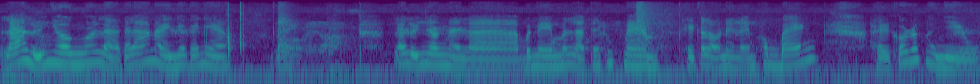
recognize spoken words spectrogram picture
lá lưỡi nhân là cái lá này nha cả nhà. Đây, lá lưỡi nhân này là bên em là cây thuốc nam, thì cái loại này là em không bán, thì có rất là nhiều.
